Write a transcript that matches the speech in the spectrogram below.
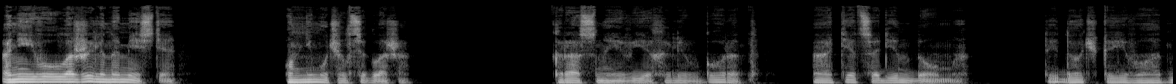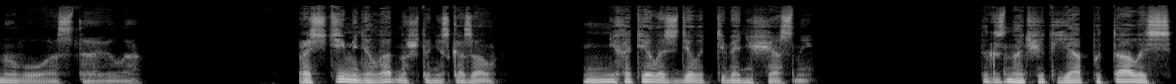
Они его уложили на месте. Он не мучился, Глаша. Красные въехали в город, а отец один дома. Ты, дочка, его одного оставила. Прости меня, ладно, что не сказал. Не хотелось сделать тебя несчастной. Так значит, я пыталась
